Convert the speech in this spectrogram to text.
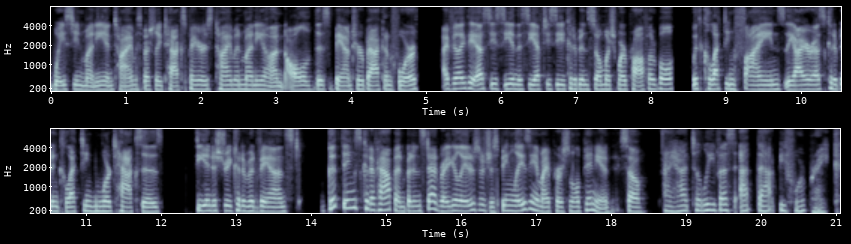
wasting money and time, especially taxpayers' time and money on all of this banter back and forth? I feel like the SEC and the CFTC could have been so much more profitable with collecting fines. The IRS could have been collecting more taxes. The industry could have advanced. Good things could have happened, but instead, regulators are just being lazy, in my personal opinion. So I had to leave us at that before break.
